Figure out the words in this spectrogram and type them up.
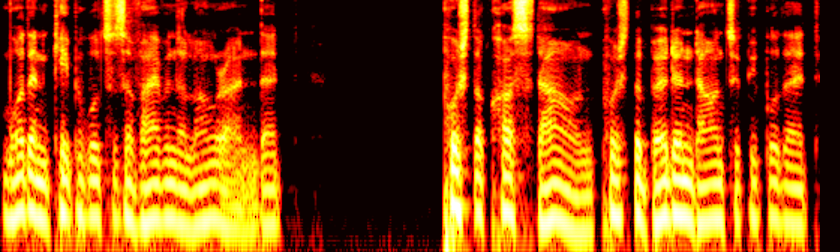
more than capable to survive in the long run that push the costs down push the burden down to people that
